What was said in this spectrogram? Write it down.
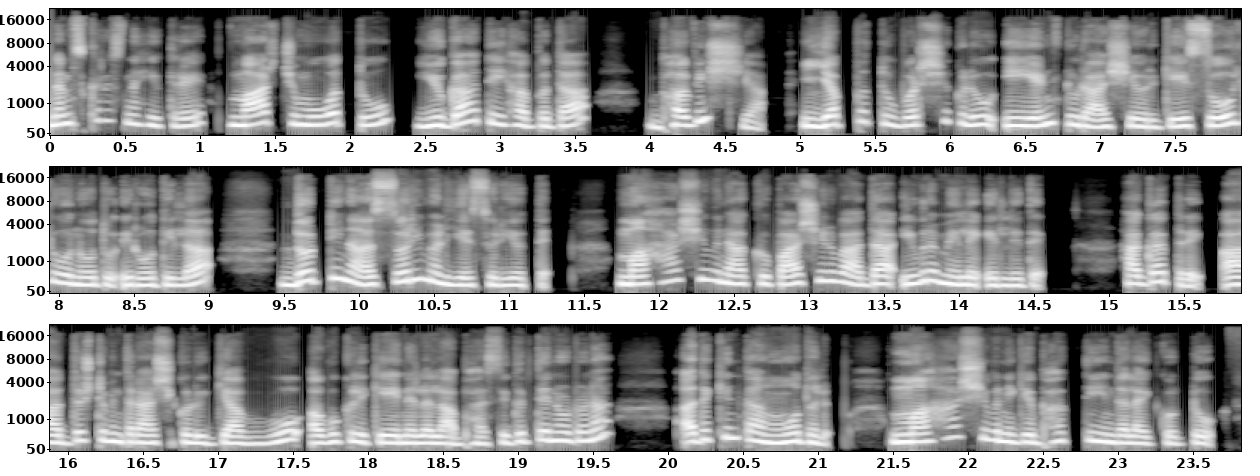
ನಮಸ್ಕಾರ ಸ್ನೇಹಿತರೆ, ಮಾರ್ಚ್ ಮೂವತ್ತು, ಯುಗಾದಿ ಹಬ್ಬದ ಭವಿಷ್ಯ. ಎಪ್ಪತ್ತು ವರ್ಷಗಳು ಈ ಎಂಟು ರಾಶಿಯವರಿಗೆ ಸೋಲು ಅನ್ನೋದು ಇರೋದಿಲ್ಲ. ದೊಡ್ಡಿನ ಸುರಿಮಳಿಯೇ ಸುರಿಯುತ್ತೆ. ಮಹಾಶಿವನ ಕೃಪಾಶೀರ್ವಾದ ಇವರ ಮೇಲೆ ಇರಲಿದೆ. ಹಾಗಾದ್ರೆ ಆ ಅದೃಷ್ಟವಂತ ರಾಶಿಗಳು ಯಾವುವು? ಅವುಗಳಿಗೆ ಏನೆಲ್ಲ ಲಾಭ ಸಿಗುತ್ತೆ ನೋಡೋಣ. ಅದಕ್ಕಿಂತ ಮೊದಲು ಮಹಾಶಿವನಿಗೆ ಭಕ್ತಿಯಿಂದ ಲೈಕ್ ಕೊಟ್ಟು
